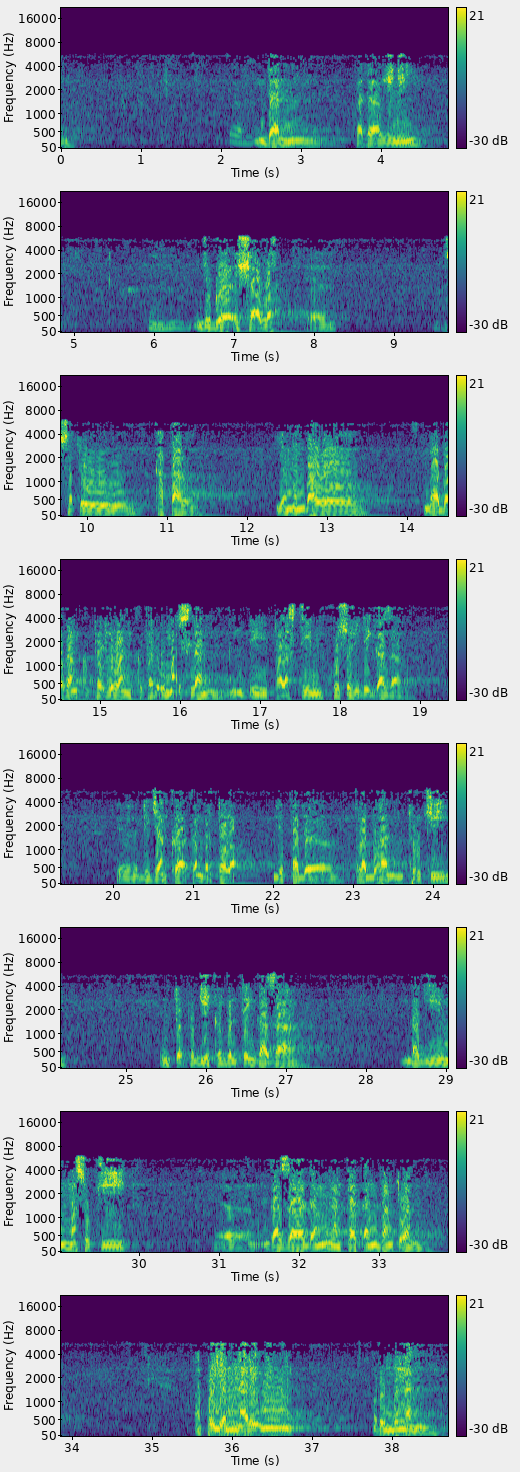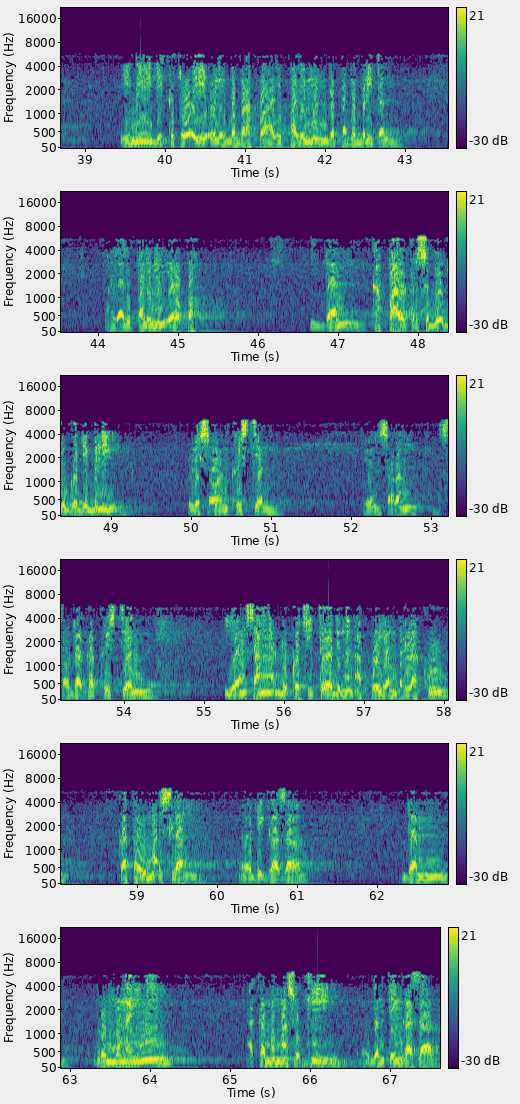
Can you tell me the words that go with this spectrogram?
Dan pada hari ini juga insyaAllah ya, satu kapal yang membawa barang keperluan kepada umat Islam di Palestin khususnya di Gaza ya, dijangka akan bertolak daripada pelabuhan Turki untuk pergi ke genting Gaza bagi memasuki uh, Gaza dan mengantarkan bantuan. Apa yang menariknya rombongan ini diketuai oleh beberapa ahli parlimen daripada Britain, ahli-ahli parlimen Eropah dan kapal tersebut juga dibeli oleh seorang Kristian, ya, seorang saudagar Kristian yang sangat duka cita dengan apa yang berlaku kata umat Islam uh, di Gaza. Dan rombongan ini akan memasuki genting Gaza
